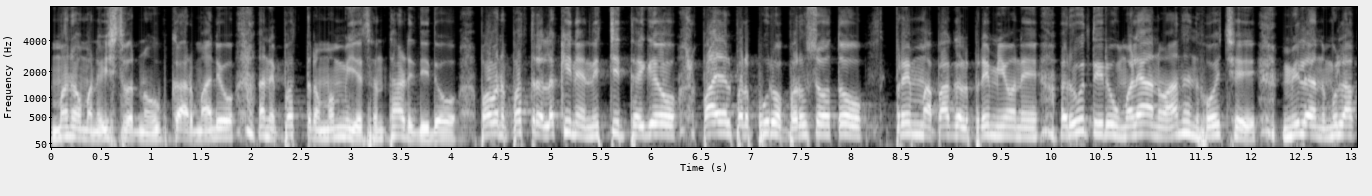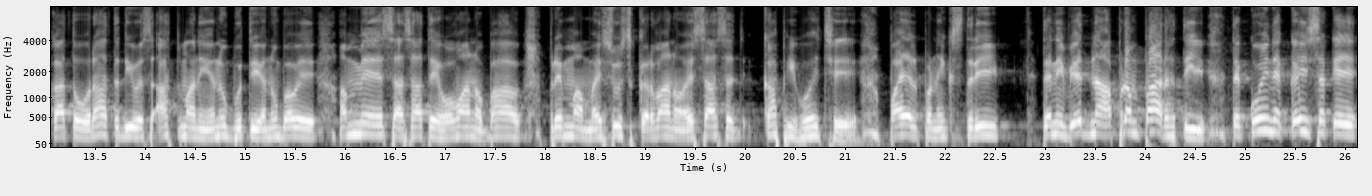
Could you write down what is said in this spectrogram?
મનોમન ઈશ્વરનો ઉપકાર માન્યો અને પત્ર મમ્મીએ સંથાળી દીધો. પવન પત્ર લખીને નિશ્ચિત થઈ ગયો. પાયલ પર પૂરો ભરોસો હતો. પ્રેમમાં પાગલ પ્રેમીઓને રૂતીરૂ મળ્યાનો આનંદ હોય છે. મિલન મુલાકાતો, રાત દિવસ આત્માની અનુભૂતિ અનુભવે. હંમેશા સાથે હોવાનો ભાવ પ્રેમમાં મહેસૂસ કરવાનો અહેસાસ જ કાફી હોય છે. પાયલ પણ એક સ્ત્રી તેની વેદના અપરંપાર હતી. તે કોઈને કહી શકે,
